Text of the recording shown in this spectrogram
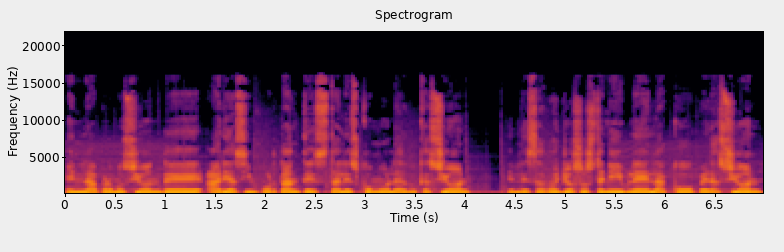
en la promoción de áreas importantes tales como la educación, el desarrollo sostenible, la cooperación,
